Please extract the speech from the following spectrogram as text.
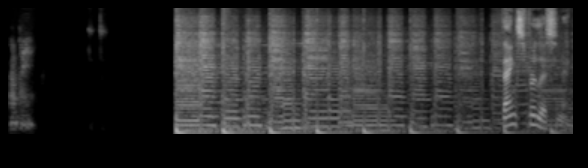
Bye bye. Thanks for listening.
